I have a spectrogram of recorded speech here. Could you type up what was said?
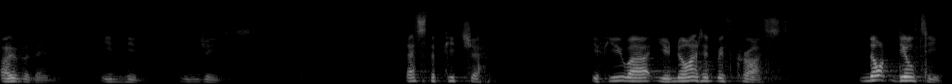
over them in him, in Jesus. That's the picture. If you are united with Christ, not guilty,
